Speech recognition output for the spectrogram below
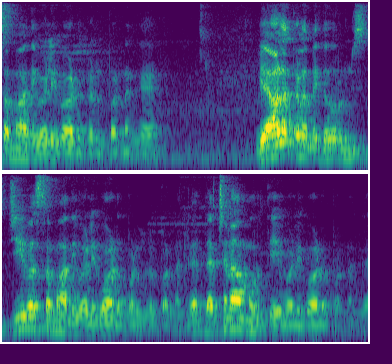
சமாதி வழிபாடுகள் பண்ணுங்கள் வியாழக்கிழமை தோறும் ஜீவ சமாதி வழிபாடுகள் பண்ணுங்க. தட்சிணாமூர்த்தியை வழிபாடு பண்ணுங்க.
